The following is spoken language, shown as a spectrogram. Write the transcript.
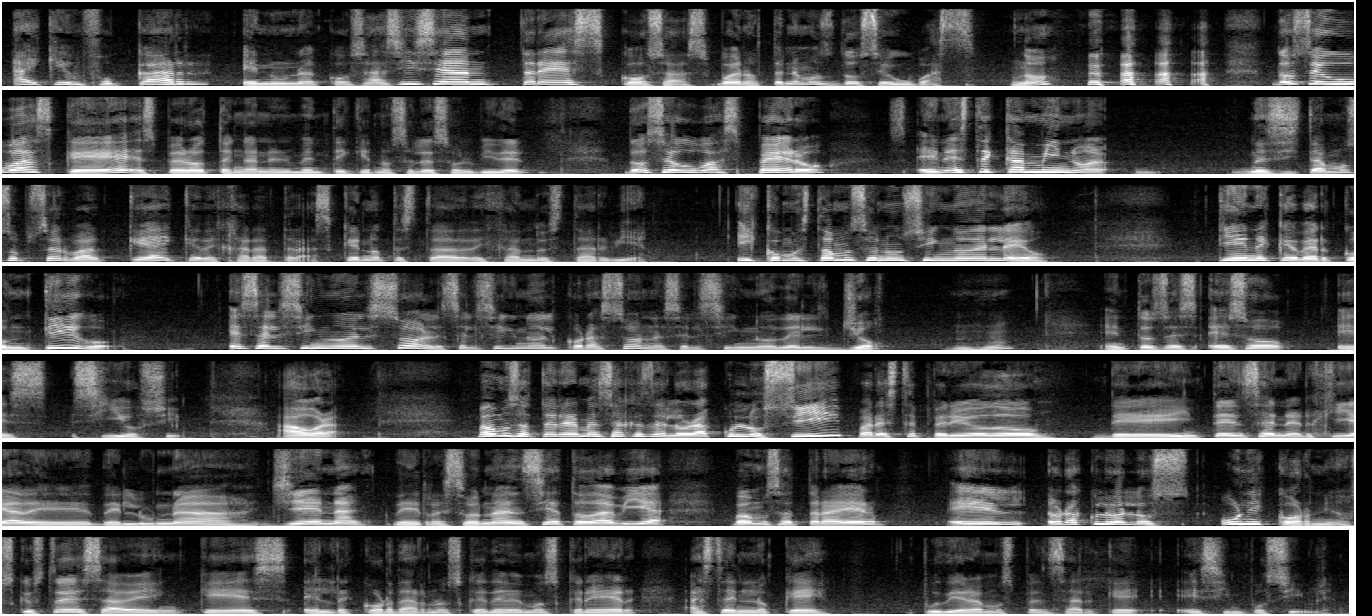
Hay que enfocar en una cosa. Así sean tres cosas. Bueno, tenemos 12 uvas, ¿no? 12 uvas que espero tengan en mente y que no se les olviden. 12 uvas, pero en este camino necesitamos observar qué hay que dejar atrás, qué no te está dejando estar bien. Y como estamos en un signo de Leo, tiene que ver contigo. Es el signo del sol, es el signo del corazón, es el signo del yo. Entonces, eso es sí o sí. Ahora, vamos a tener mensajes del oráculo sí para este periodo de intensa energía de, luna llena, de resonancia. Todavía vamos a traer el oráculo de los unicornios, que ustedes saben que es el recordarnos que debemos creer hasta en lo que pudiéramos pensar que es imposible.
